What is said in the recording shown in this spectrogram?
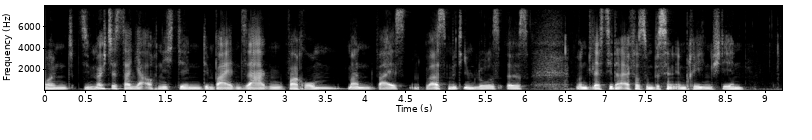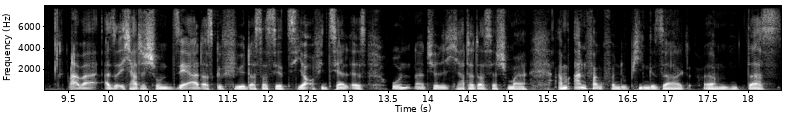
Und sie möchte es dann ja auch nicht den, den beiden sagen, warum man weiß, was mit ihm los ist und lässt sie dann einfach so ein bisschen im Regen stehen. Aber also ich hatte schon sehr das Gefühl, dass das jetzt hier offiziell ist. Und natürlich, ich hatte das ja schon mal am Anfang von Lupin gesagt, ähm, dass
